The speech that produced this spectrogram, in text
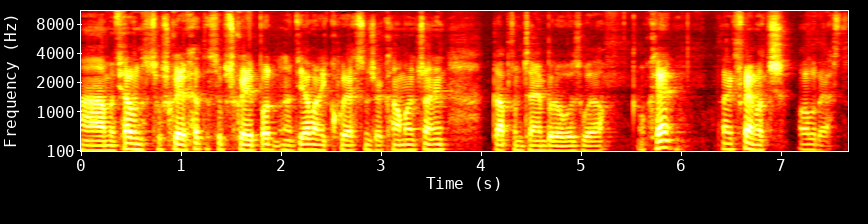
Um, if you haven't subscribed, hit the subscribe button. And if you have any questions or comments anything, drop them down below as well. Okay, thanks very much. All the best.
